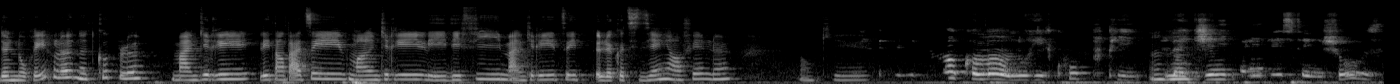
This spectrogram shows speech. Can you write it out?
de nourrir, là, notre couple, malgré les tentatives, malgré les défis, malgré, tu sais, le quotidien, en fait, là. Donc. Euh, comment on nourrit le couple, puis Mhm. la génitalité, c'est une chose,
